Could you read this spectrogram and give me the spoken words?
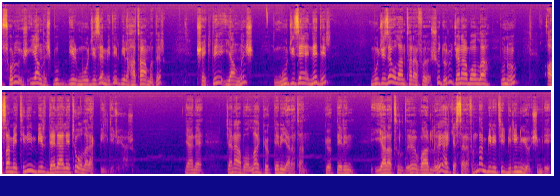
soru yanlış. Bu bir mucize midir, bir hata mıdır? Şekli yanlış. Mucize nedir? Mucize olan tarafı şudur. Cenab-ı Allah bunu azametinin bir delaleti olarak bildiriyor. Yani Cenab-ı Allah gökleri yaratan, göklerin yaratıldığı varlığı herkes tarafından biliniyor. Şimdi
